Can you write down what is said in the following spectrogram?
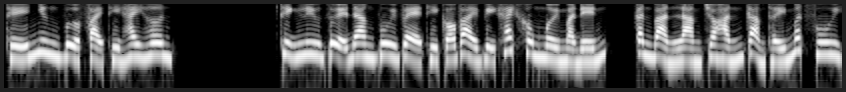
thế nhưng vừa phải thì hay hơn. Thịnh Lưu Duệ đang vui vẻ thì có vài vị khách không mời mà đến, căn bản làm cho hắn cảm thấy mất vui.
